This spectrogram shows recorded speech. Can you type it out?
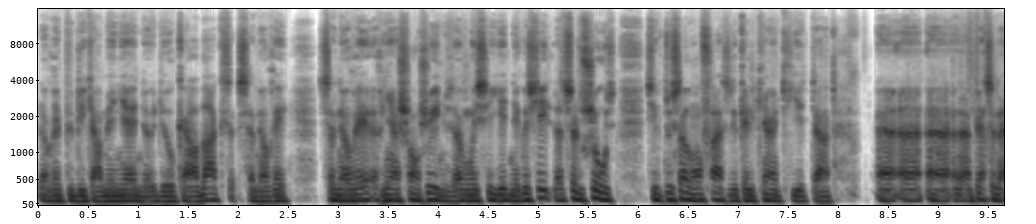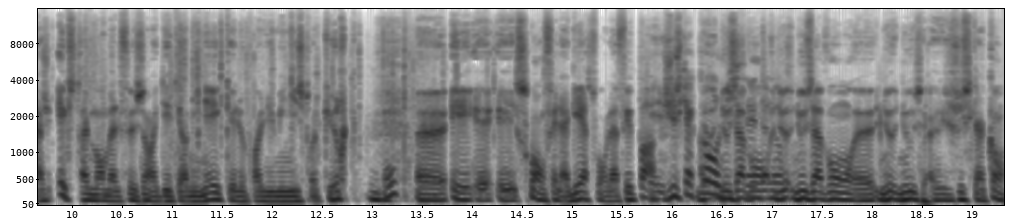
la République arménienne de Haut-Karabakh. Ça n'aurait, ça n'aurait rien changé. Nous avons essayé de négocier. La seule chose, c'est que nous sommes en face de quelqu'un qui est un, un, un, un, personnage extrêmement malfaisant et déterminé, qui est le Premier ministre turc. Mhm. Euh, et, et, soit on fait la guerre, soit on la fait pas. Jusqu'à quand nous, avons, nous, avons, euh, nous, nous jusqu'à quand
